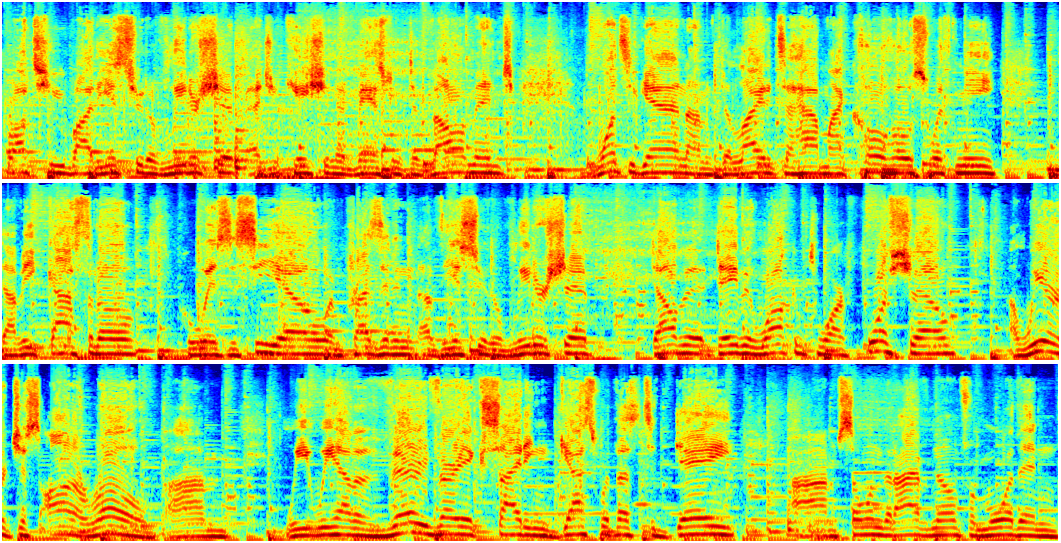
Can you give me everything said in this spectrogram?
brought to you by the Institute of Leadership, Education, Advancement, Development. Once again, I'm delighted to have my co host with me, David Castro, who is the CEO and president of the Institute of Leadership. David, David welcome to our fourth show. Uh, we are just on a roll. Um, we, we have a very, very exciting guest with us today. Um, someone that I've known for more than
